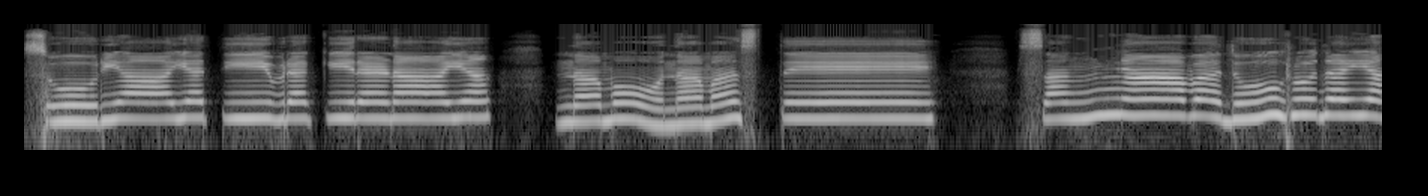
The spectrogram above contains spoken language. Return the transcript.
सूर्याय तीव्रकिरणाय नमो नमस्ते। संज्ञावधूहृदय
